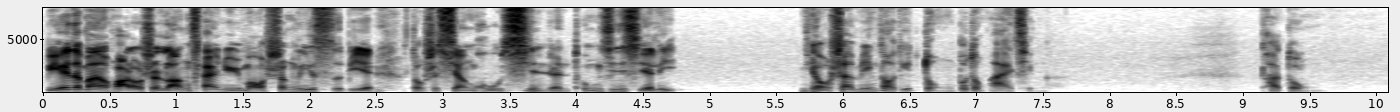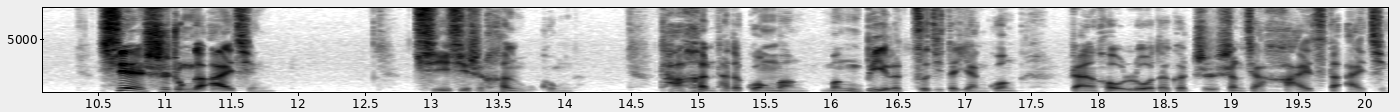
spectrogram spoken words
别的漫画都是郎才女貌、生离死别，都是相互信任、同心协力。鸟山明到底懂不懂爱情啊？他懂，现实中的爱情，琪琪是恨悟空的，他恨他的光芒蒙蔽了自己的眼光，然后落得个只剩下孩子的爱情。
